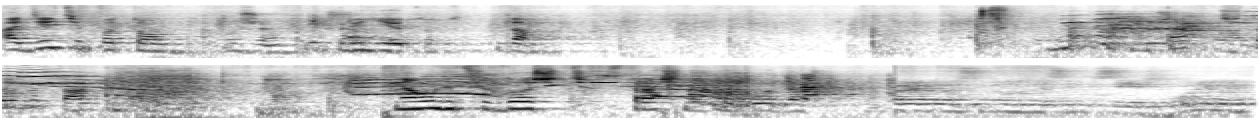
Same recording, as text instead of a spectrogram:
А дети потом уже приедут. Да. Вот так, что вот так. На улице дождь, страшная погода. Правильно Семена Наситися Изголевой,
